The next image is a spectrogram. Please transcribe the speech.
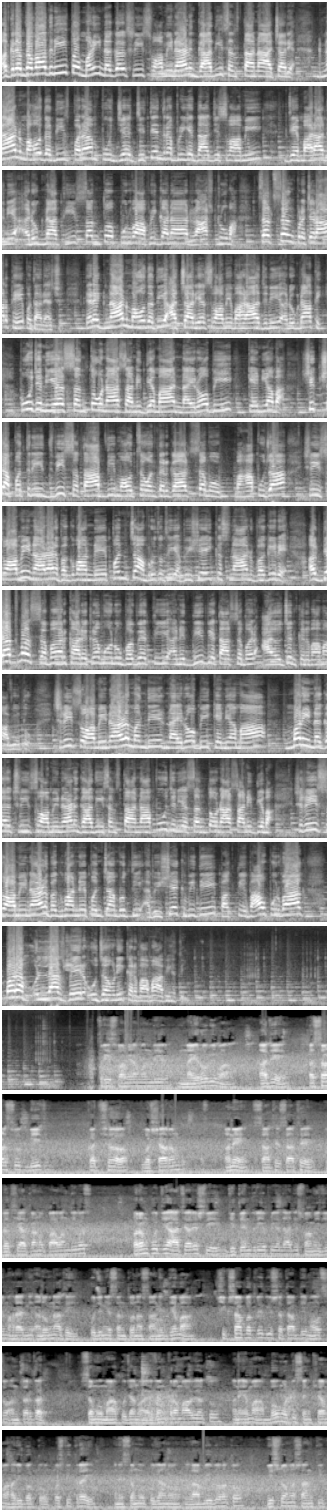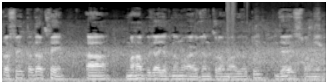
વાત કરીએ અમદાવાદની, તો મણિનગર શ્રી સ્વામિનારાયણ ગાદી સંસ્થાના આચાર્ય જ્ઞાન મહોદધી પરમ પૂજ્ય જીતેન્દ્ર પ્રિયદાસજી સ્વામી, જે મહારાજની અનુજ્ઞાથી સંતો પૂર્વ આફ્રિકાના રાષ્ટ્રોમાં સત્સંગ પ્રચારાર્થે પધાર્યા છે. ત્યારે જ્ઞાન મહોદધી આચાર્ય સ્વામી મહારાજની અનુજ્ઞાથી પૂજનીય સંતોના સાનિધ્યમાં નૈરોબી કેન્યામાં શિક્ષાપત્રી દ્વિશતાબ્દી મહોત્સવ અંતર્ગત સમૂહ મહાપૂજા, શ્રી સ્વામિનારાયણ ભગવાનને પંચામૃતથી અભિષેક, સ્નાન વગેરે અધ્યાત્મ સભર કાર્યક્રમોનું ભવ્યથી અને દિવ્યતા સભર આયોજન કરવામાં આવ્યું હતું. શ્રી સ્વામિનારાયણ મંદિર નૈરોબી કેન્યામાં મણિનગર શ્રી સ્વામિનારાયણ ગાદી સંસ્થાના પૂજનીય સંતોના સાનિધ્યમાં શ્રી સ્વામિનારાયણ ભગવાનને પંચામૃતથી અભિષેક વિધિ ભક્તિભાવપૂર્વક પરમ ઉલ્લાસભેર ઉજવણી કરવામાં આવી હતી. શ્રી સ્વામિનારાયણ મંદિર નૈરોબીમાં આજે અષાઢ સુદ બીજ કચ્છ વર્ષારંભ અને સાથે સાથે રથયાત્રાનો પાવન દિવસ પરમ પૂજ્ય આચાર્ય શ્રી જીતેન્દ્રિય પ્રિયદાજી સ્વામીજી મહારાજની અનુજ્ઞાથી પૂજનીય સંતોના સાનિધ્યમાં શિક્ષાપત્રી દ્વિશતાબ્દી મહોત્સવ અંતર્ગત સમૂહ મહાપૂજાનું આયોજન કરવામાં આવ્યું હતું અને એમાં બહુ મોટી સંખ્યામાં હરિભક્તો ઉપસ્થિત રહી અને સમૂહ પૂજાનો લાભ લીધો હતો. વિશ્વમાં શાંતિ પ્રસરે તદર્થે આ મહાપૂજા યજ્ઞનું આયોજન કરવામાં આવ્યું હતું. જય સ્વામિનારાયણ.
